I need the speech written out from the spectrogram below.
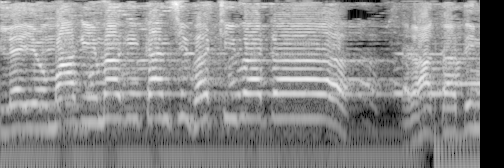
ल्यायो मागी मागी कान्छी भट्टीबाट रात दिन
